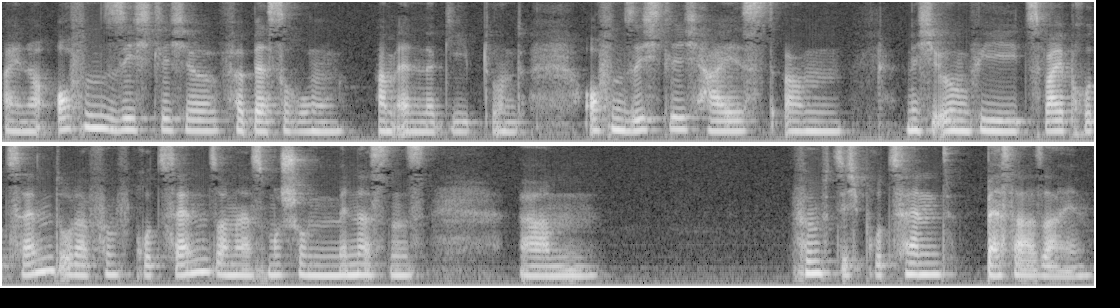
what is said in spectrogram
eine offensichtliche Verbesserung am Ende gibt. Und offensichtlich heißt ähm, nicht irgendwie 2% oder 5%, sondern es muss schon mindestens ähm, 50% besser sein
